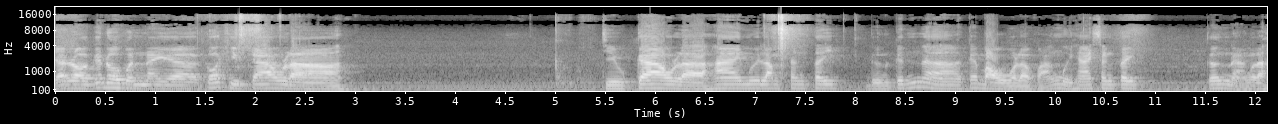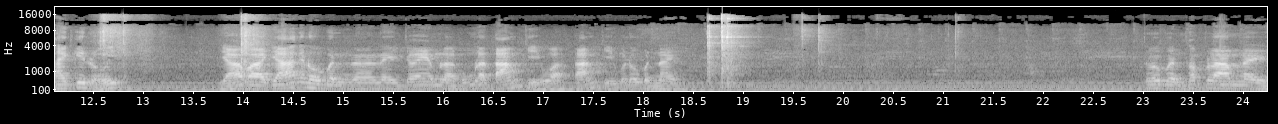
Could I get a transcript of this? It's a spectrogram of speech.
Dạ rồi, cái đôi bình này à, có chiều cao là chiều cao là 25 cm đường kính à, cái bầu là khoảng 12 cm cân nặng là hai kg rưỡi. Dạ và giá cái đôi bình à, này cho em là cũng là 8 triệu à 8 triệu cái đôi bình này. Đôi bình pháp lam này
